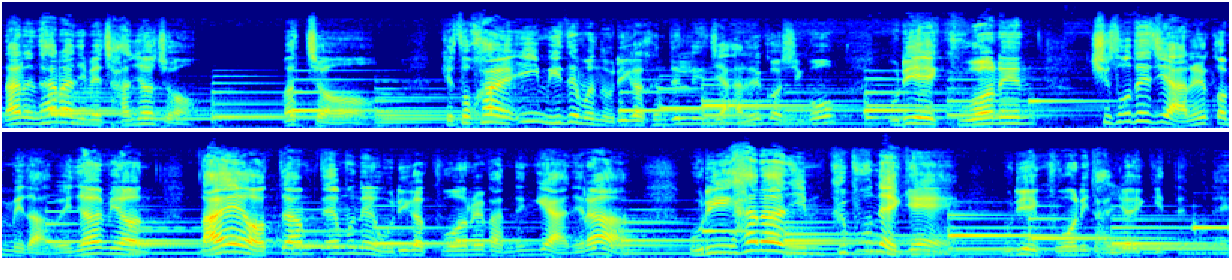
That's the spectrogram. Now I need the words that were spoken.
나는 하나님의 자녀죠. 맞죠? 계속하여 이 믿음은 우리가 흔들리지 않을 것이고 우리의 구원은 취소되지 않을 겁니다. 왜냐하면 나의 어떠함 때문에 우리가 구원을 받는 게 아니라 우리 하나님 그분에게 우리의 구원이 달려 있기 때문에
